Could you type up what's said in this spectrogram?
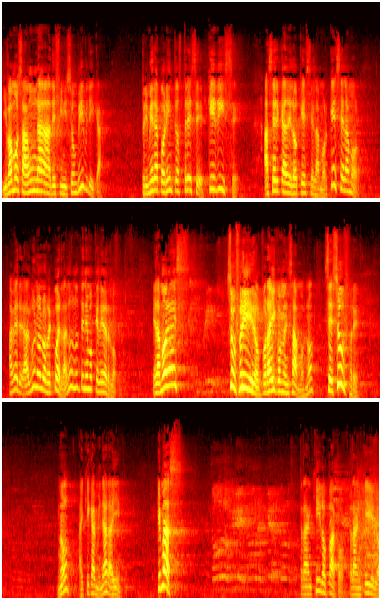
Y vamos a una definición bíblica. Primera Corintios 13, ¿qué dice acerca de lo que es el amor? ¿Qué es el amor? A ver, algunos lo recuerdan, ¿no? No tenemos que leerlo. El amor es sufrido, por ahí comenzamos, ¿no? Se sufre, ¿no? Hay que caminar ahí. ¿Qué más? Tranquilo, Paco, tranquilo.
